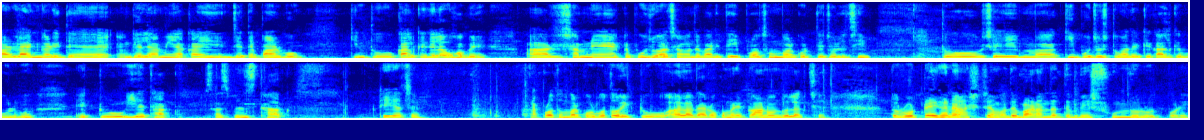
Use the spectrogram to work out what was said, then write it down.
আর লাইন গাড়িতে গেলে আমি একাই যেতে পারব। কিন্তু কালকে গেলেও হবে। আর সামনে একটা পুজো আছে আমাদের বাড়িতে। এই প্রথমবার করতে চলেছি। তো সেই কি পুজো তোমাদেরকে কালকে বলব? একটু ইয়ে থাক সাসপেন্স থাক। ঠিক আছে? আর প্রথমবার করব তো, একটু আলাদা রকমের একটু আনন্দ লাগছে। তো রোদটা এখানে আসছে, আমাদের বারান্দাতে বেশ সুন্দর রোদ পড়ে।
